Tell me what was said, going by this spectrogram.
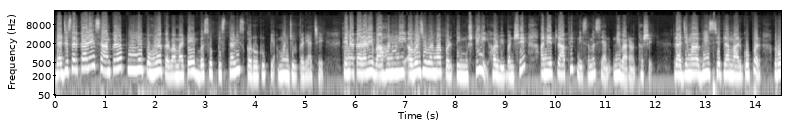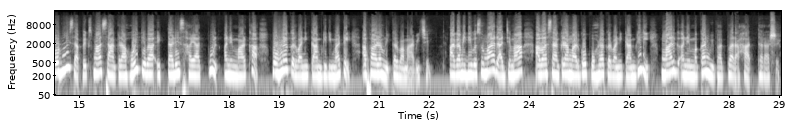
રાજ્ય સરકારે સાંકળા પુલને પહોળા કરવા માટે બસો પિસ્તાળીસ કરોડ રૂપિયા મંજૂર કર્યા છે. તેના કારણે વાહનોની અવરજવરમાં પડતી મુશ્કેલી હળવી બનશે અને ટ્રાફિકની સમસ્યાનું નિવારણ થશે. રાજ્યમાં વીસ જેટલા માર્ગો પર રોડની સાપેક્ષમાં સાંકડા હોય તેવા એકતાળીસ હયાત પુલ અને માળખા પહોળા કરવાની કામગીરી માટે આ ફાળવણી કરવામાં આવી છે. આગામી દિવસોમાં રાજ્યમાં આવા સાંકડા માર્ગો પહોળા કરવાની કામગીરી માર્ગ અને મકાન વિભાગ દ્વારા હાથ ધરાશે.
